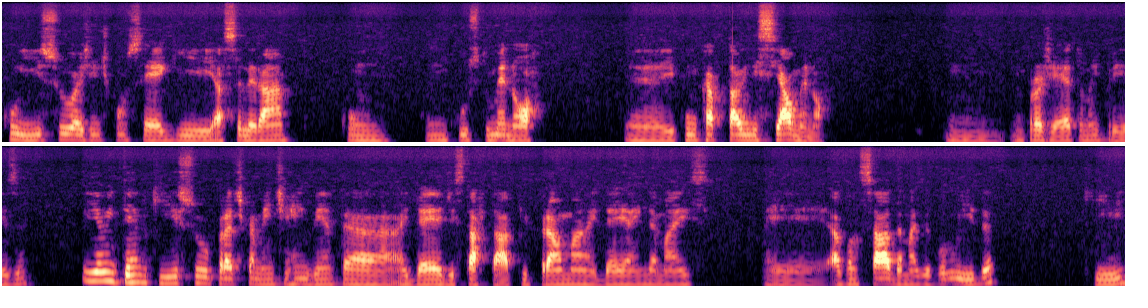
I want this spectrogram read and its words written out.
com isso, a gente consegue acelerar com um custo menor é, e com um capital inicial menor um, um projeto, uma empresa, e eu entendo que isso praticamente reinventa a ideia de startup para uma ideia ainda mais é, avançada, mais evoluída, que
